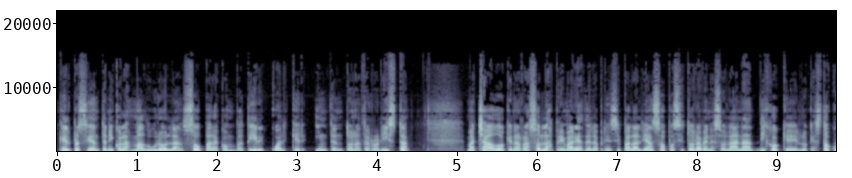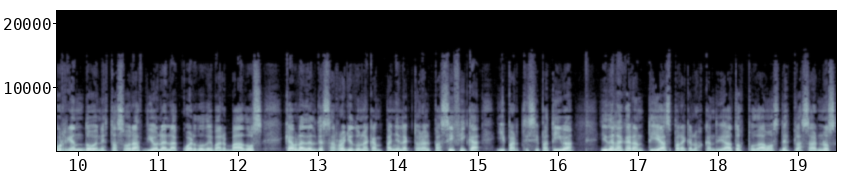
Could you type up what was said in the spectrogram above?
que el presidente Nicolás Maduro lanzó para combatir cualquier intentona terrorista. Machado, quien arrasó las primarias de la principal alianza opositora venezolana, dijo que lo que está ocurriendo en estas horas viola el acuerdo de Barbados que habla del desarrollo de una campaña electoral pacífica y participativa y de las garantías para que los candidatos podamos desplazarnos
